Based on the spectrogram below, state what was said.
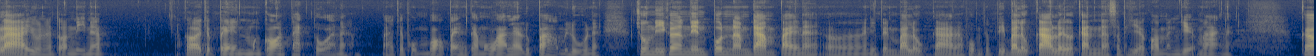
กล้าอยู่นะตอนนี้นะก็จะเป็นมังกร 8 ตัวนะ อาจจะผมบอกไปตั้งแต่เมื่อวานแล้วหรือเปล่าไม่รู้นะ ช่วงนี้ก็เน้นป้นน้ำดำไปนะเอออันนี้เป็นบ้านเลวก้านะผมโจมตีบ้านเลวก้าเลยแล้วกันนะทรัพยากรมันเยอะมากนะก็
